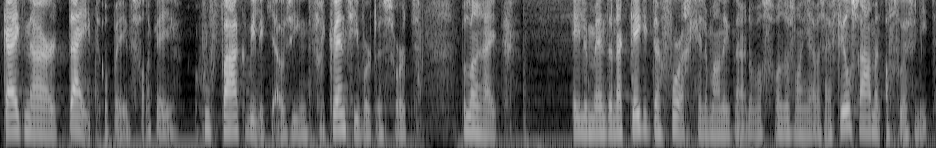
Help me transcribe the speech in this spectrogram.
kijkt naar tijd opeens. Van oké, hoe vaak wil ik jou zien? Frequentie wordt een soort belangrijk element. En daar keek ik daarvoor eigenlijk helemaal niet naar. Dat was gewoon zo van, ja, we zijn veel samen en af en toe even niet.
